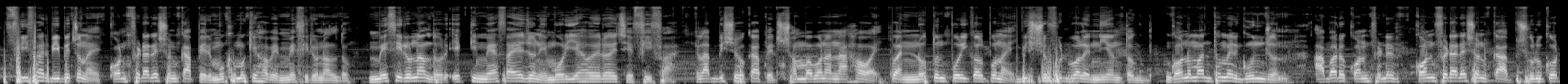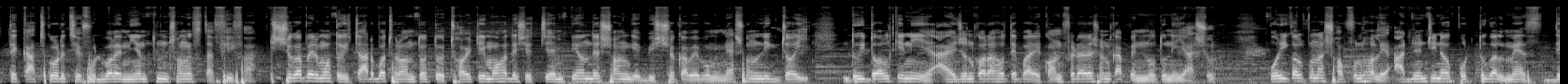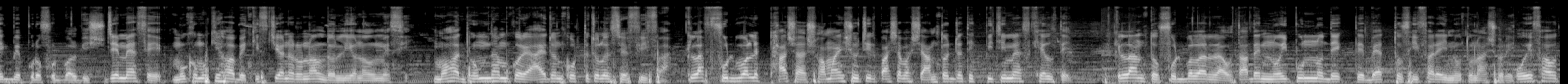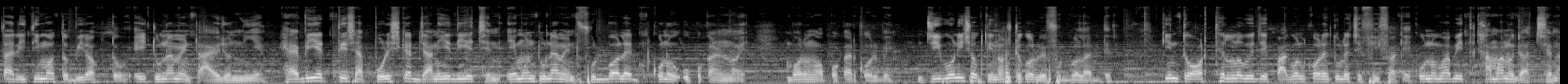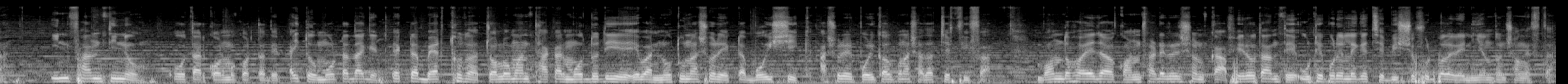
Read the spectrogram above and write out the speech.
ফিফার বিবেচনায় কনফেডারেশন কাপের মুখোমুখি হবে মেসি রোনালদো। মেসি রোনালদোর একটি ম্যাচ আয়োজনে মরিয়া হয়ে রয়েছে ফিফা। ক্লাব বিশ্বকাপের সম্ভাবনা না হওয়ায় বা নতুন পরিকল্পনায় বিশ্ব ফুটবলের নিয়ন্ত্রক গণমাধ্যমের গুঞ্জন, আবারও কনফেডার কনফেডারেশন কাপ শুরু করতে কাজ করেছে ফুটবলের নিয়ন্ত্রণ সংস্থা ফিফা। বিশ্বকাপের মতোই চার বছর অন্তত ছয়টি মহাদেশে চ্যাম্পিয়নদের সঙ্গে বিশ্বকাপ এবং ন্যাশন লিগ জয়ী দুই দলকে নিয়ে আয়োজন করা হতে পারে কনফেডারেশন কাপের নতুন এই আসর। পরিকল্পনা সফল হলে আর্জেন্টিনা ও পর্তুগাল ম্যাচ দেখবে পুরো ফুটবল বিশ্ব। যে ম্যাচে মুখোমুখি হবে ক্রিস্টিয়ানো রোনালদো, লিওনেল মেসি। মহা ধুমধাম করে আয়োজন করতে চলেছে ফিফা। ক্লাব ফুটবলের ঠাসা সময়সূচির পাশাপাশি আন্তর্জাতিক পিচি ম্যাচ খেলতে ক্লান্ত ফুটবলাররাও তাদের নৈপুণ্য দেখতে ব্যর্থ ফিফার এই নতুন আসরে। ওয়েফাও তা রীতিমতো বিরক্ত এই টুর্নামেন্ট আয়োজন নিয়ে। হ্যাবিয়েট তেসা পরিষ্কার জানিয়ে দিয়েছেন, এমন টুর্নামেন্ট ফুটবলের কোনো উপকার নয়, বরং অপকার করবে। জীবনী শক্তি নষ্ট করবে ফুটবলারদের। কিন্তু অর্থের লোভে যে পাগল করে তুলেছে ফিফাকে, কোনোভাবেই থামানো যাচ্ছে না। ইনফান্তিনো ও তার কর্মকর্তাদের তাই তো মোটা দাগের, একটা ব্যর্থতা চলমান থাকার মধ্য দিয়ে এবার নতুন আসরে একটা বৈশ্বিক আসরের পরিকল্পনা সাজাচ্ছে ফিফা। বন্ধ হয়ে যাওয়া কনফেডারেশন কাপ ফেরত আনতে উঠে পড়ে লেগেছে বিশ্ব ফুটবলের এই নিয়ন্ত্রণ সংস্থা।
